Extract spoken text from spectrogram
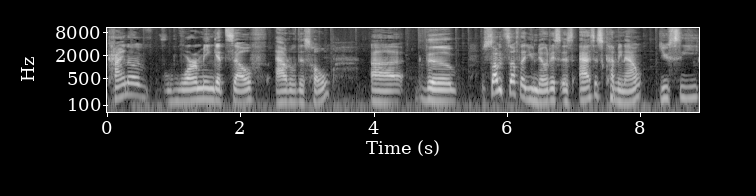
kind of warming itself out of this hole. Uh, the some stuff that you notice is as it's coming out, you see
